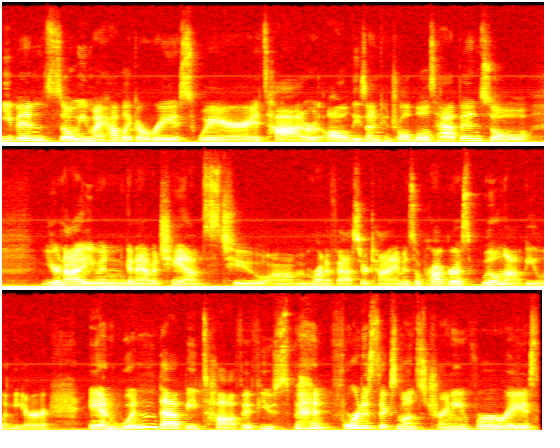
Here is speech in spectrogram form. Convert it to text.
even so, you might have like a race where it's hot or all these uncontrollables happen. So you're not even going to have a chance to um, run a faster time. And so progress will not be linear. And wouldn't that be tough if you spent four to six months training for a race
